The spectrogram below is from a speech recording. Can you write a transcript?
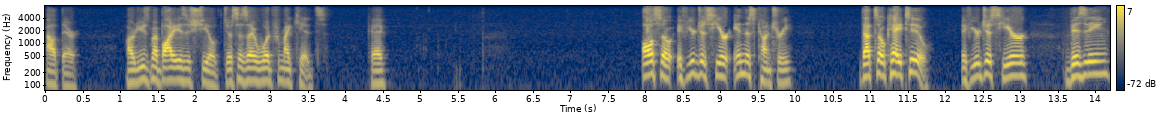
out there. I would use my body as a shield, just as I would for my kids. Okay. Also, if you're just here in this country, that's okay too. If you're just here visiting,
